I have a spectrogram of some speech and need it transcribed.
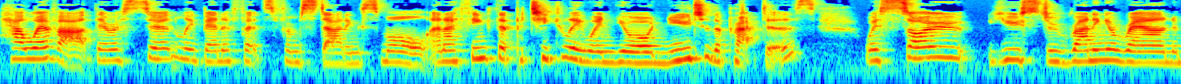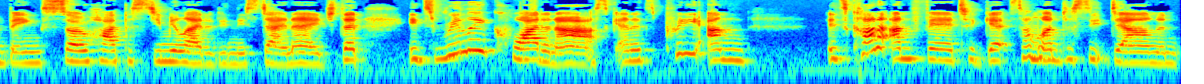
However, there are certainly benefits from starting small. And I think that particularly when you're new to the practice, we're so used to running around and being so hyper-stimulated in this day and age that it's really quite an ask and it's pretty un it's kind of unfair to get someone to sit down and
